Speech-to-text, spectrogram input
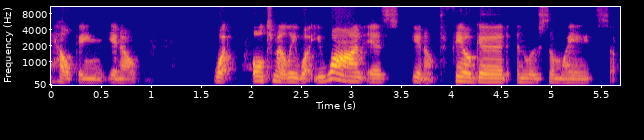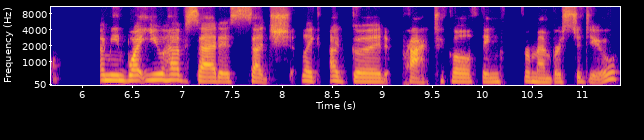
helping, you know, what ultimately what you want is you know to feel good and lose some weight so i mean what you have said is such like a good practical thing for members to do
